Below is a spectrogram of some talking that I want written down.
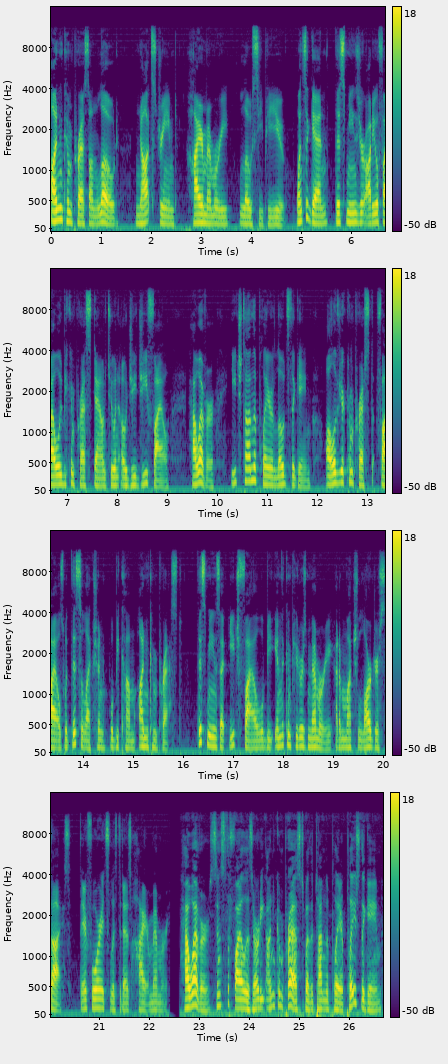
uncompressed on load, not streamed, higher memory, low CPU. Once again, this means your audio file will be compressed down to an OGG file. However, each time the player loads the game, all of your compressed files with this selection will become uncompressed. This means that each file will be in the computer's memory at a much larger size, therefore it's listed as higher memory. However, since the file is already uncompressed by the time the player plays the game,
